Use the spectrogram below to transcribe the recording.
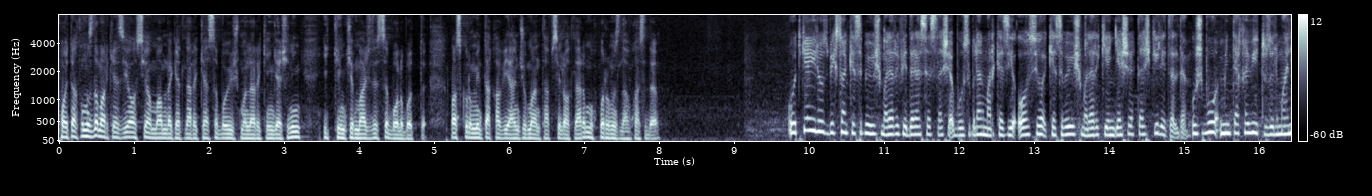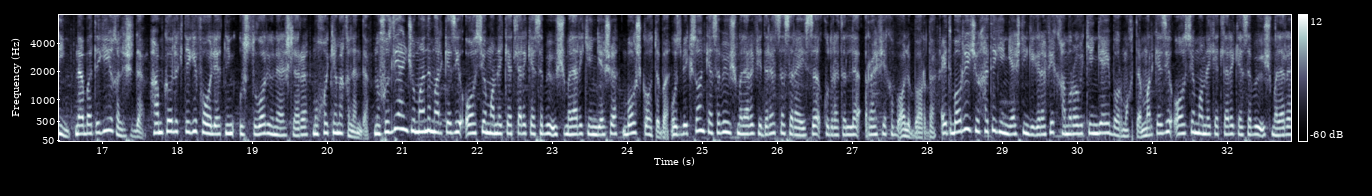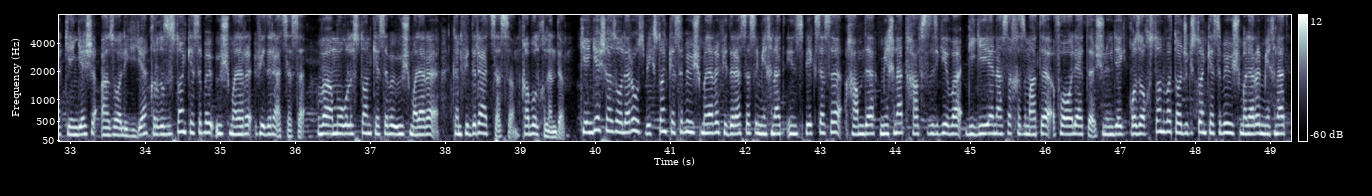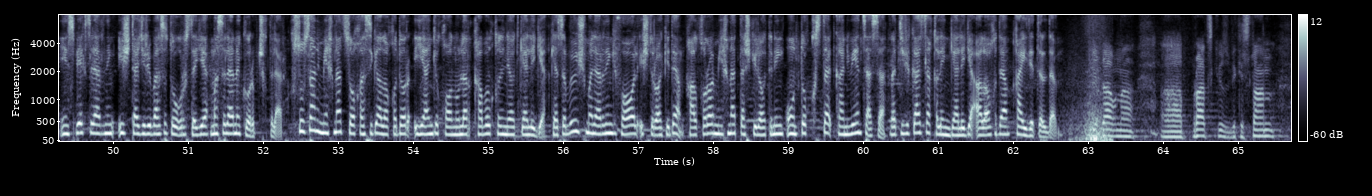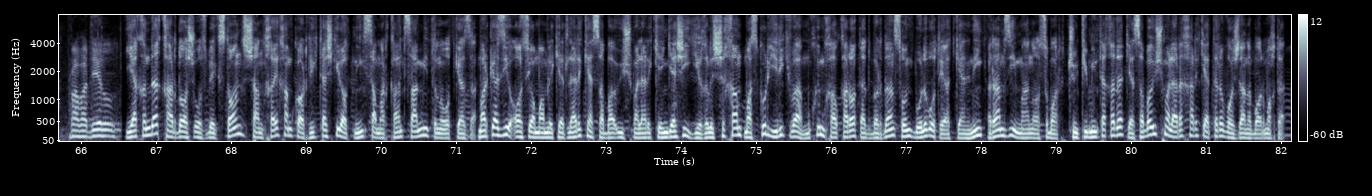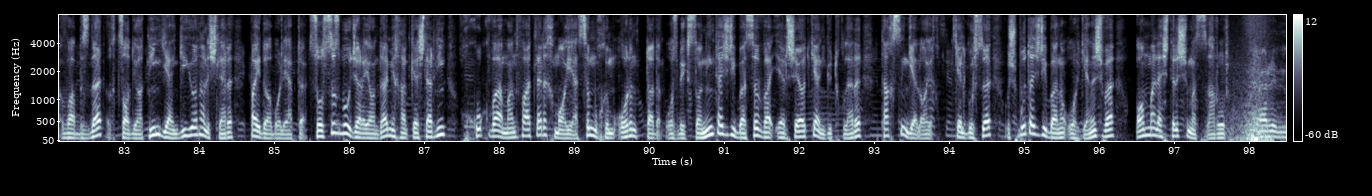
Poytaxtimizda Markaziy Osiyo mamlakatlari kasb uyushmalari kengashining ikkinchi majlisi bo'lib o'tdi. Mazkur mintaqaviy anjuman tafsilotlari muxbirimiz lavhasida. O'tgan yil O'zbekiston kasaba uyushmalari federatsiyasi tashabbusi bilan Markaziy Osiyo kasaba uyushmalari kengashi tashkil etildi. Ushbu mintaqaviy tuzilmaning navbatdagi yig'ilishida hamkorlikdagi faoliyatning ustuvor yo'nalishlari muhokama qilindi. Nufuzli anjumanni Markaziy Osiyo mamlakatlari kasaba uyushmalari kengashi bosh kotibi O'zbekiston kasaba uyushmalari federatsiyasi raisi Qudratilla Rafiqov olib bordi. E'tiborli jihati kengashning geografik qamrovi kengayib bormoqda. Markaziy Osiyo mamlakatlari kasaba uyushmalari kengashi a'zoligiga Qirg'iziston kasaba uyushmalari federatsiyasi va Mo'g'uliston kasaba uyushmalari konfederatsiyasi qabul qilindi. Kengash a'zolari O'zbekiston kasaba uyushmalari federatsiyasi mehnat inspeksiyasi hamda mehnat xavfsizligi va gigiyenasi xizmati faoliyati, shuningdek Qozog'iston va Tojikiston kasaba uyushmalari mehnat inspeksiyalarining ish tajribasi to'g'risidagi masalani ko'rib chiqdilar. Xususan mehnat sohasiga aloqador yangi qonunlar qabul qilinayotganligi, kasaba uyushmalarining faol ishtirokida Xalqaro mehnat tashkilotining o'n to'qqizta konvensiyasi ratifikatsiya qilinganligi alohida qayd etildi. Недавно э, Братский Узбекистан Yaqinda qardosh O'zbekiston Shanxay hamkorlik tashkilotining Samarqand sammitini o'tkazdi. Markaziy Osiyo mamlakatlari kasaba uyushmalari kengashi yig'ilishi ham mazkur yirik va muhim xalqaro tadbirdan so'ng bo'lib o'tayotganining ramziy ma'nosi bor. Chunki mintaqada kasaba uyushmalari harakati rivojlanib bormoqda va bizda iqtisodiyotning yangi yo'nalishlari paydo bo'lyapti. So'zsiz bu jarayonda mehnatkashlarning huquq va manfaatlari himoyasi muhim o'rin tutadi. O'zbekistonning tajribasi va erishayotgan yutuqlari tahsinga loyiq. Kelgusida ushbu tajribani o'rganish va ommalashtirishimiz zarur.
